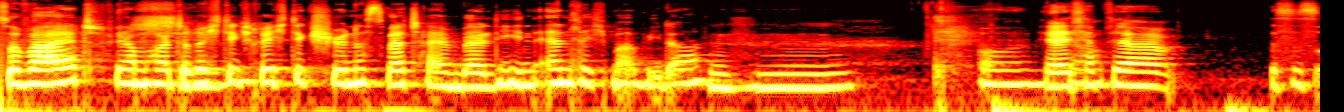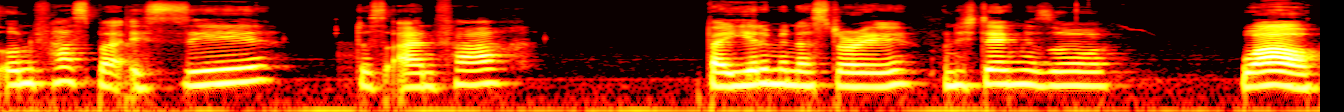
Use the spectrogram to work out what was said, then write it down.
Soweit. Wir haben Schön. heute richtig, richtig schönes Wetter in Berlin. Endlich mal wieder. Mhm. Und, ja, ich ja. habe ja, es ist unfassbar. Ich sehe das einfach bei jedem in der Story und ich denke mir so, wow,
